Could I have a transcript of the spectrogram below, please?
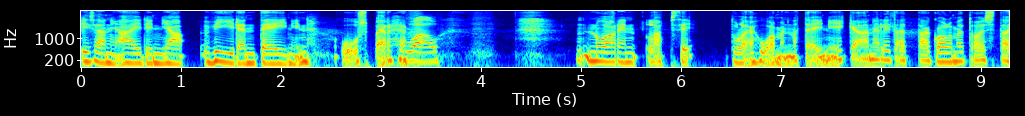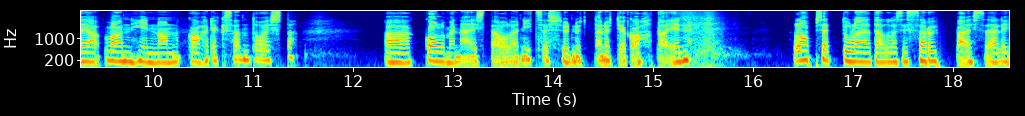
isän ja äidin ja viiden teinin uusperhe. Wow. Nuorin lapsi tulee huomenna teini-ikään, eli täyttää 13 ja vanhin on 18. kolme näistä olen itse synnyttänyt ja kahta en. Lapset tulee tällaisissa ryppäissä, eli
